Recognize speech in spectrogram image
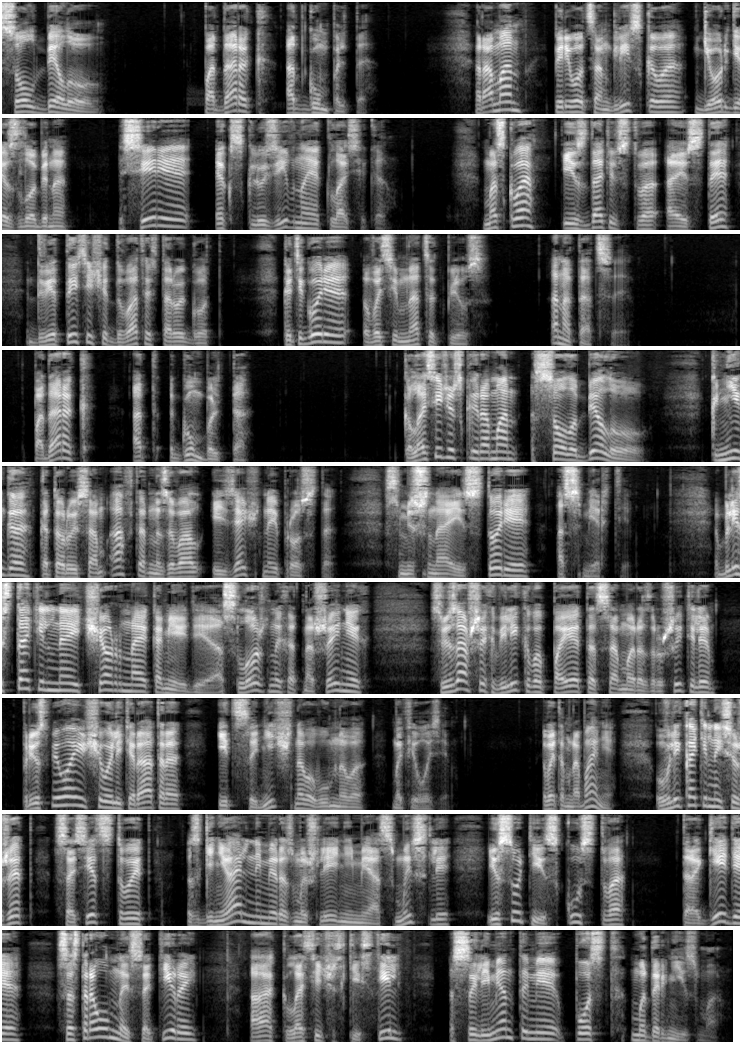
Сол Беллоу. Подарок от Гумпольта. Роман, перевод с английского Георгия Злобина. Серия «Эксклюзивная классика». Москва, издательство АСТ, 2022 год. Категория 18+. Аннотация. Подарок от Гумбольта. Классический роман «Соло Беллоу» — книга, которую сам автор называл изящно и просто «Смешная история о смерти». Блистательная черная комедия о сложных отношениях, связавших великого поэта-саморазрушителя, преуспевающего литератора и циничного умного мафиози. В этом романе увлекательный сюжет соседствует с гениальными размышлениями о смысле и сути искусства, трагедия с остроумной сатирой, а классический стиль с элементами постмодернизма.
